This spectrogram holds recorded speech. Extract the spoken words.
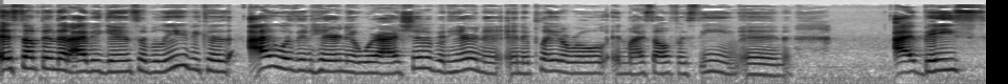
it's something that I began to believe because I wasn't hearing it where I should have been hearing it, and it played a role in my self esteem. And I base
